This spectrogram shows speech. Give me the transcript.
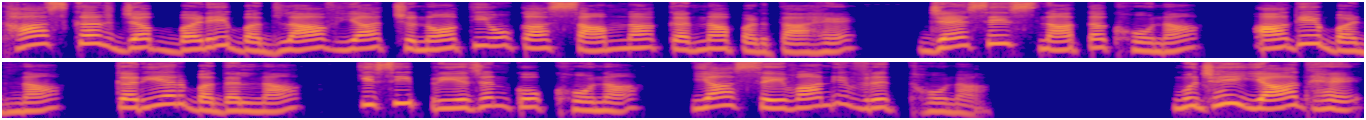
खासकर जब बड़े बदलाव या चुनौतियों का सामना करना पड़ता है, जैसे स्नातक होना, आगे बढ़ना, करियर बदलना किसी प्रियजन को खोना या सेवानिवृत्त होना। मुझे याद है,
